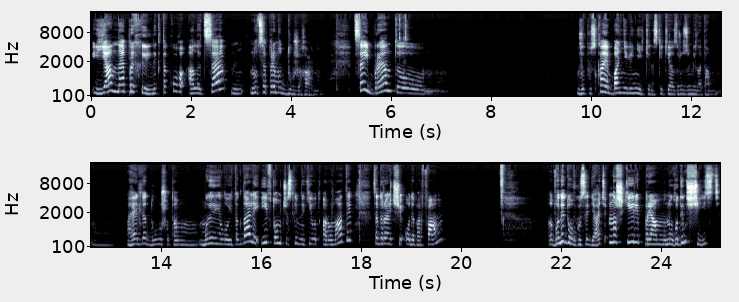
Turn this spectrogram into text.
Я не прихильник такого, але це ну, це прямо дуже гарно. Цей бренд о, випускає банні лінійки, наскільки я зрозуміла, там гель для душу, там мило і так далі. І в тому числі в них є от аромати. Це, до речі, de Parfum. Вони довго сидять на шкірі, прям ну, годин 6.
